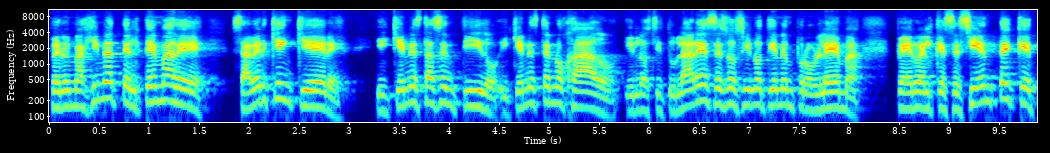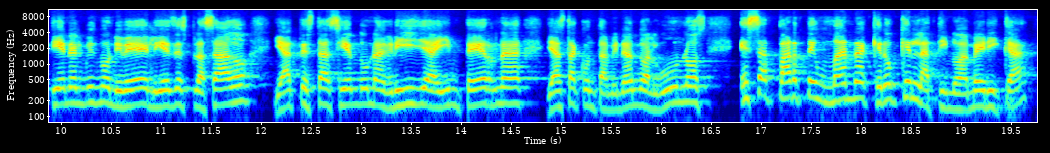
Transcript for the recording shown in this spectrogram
Pero imagínate el tema de saber quién quiere, y quién está sentido y quién está enojado y los titulares, eso sí no tienen problema, pero el que se siente que tiene el mismo nivel y es desplazado, ya te está haciendo una grilla interna, ya está contaminando algunos. Esa parte humana creo que en Latinoamérica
